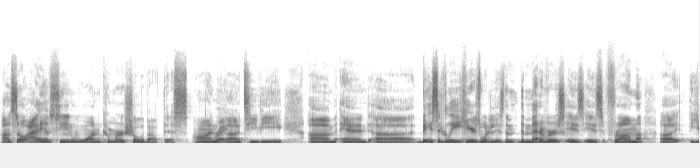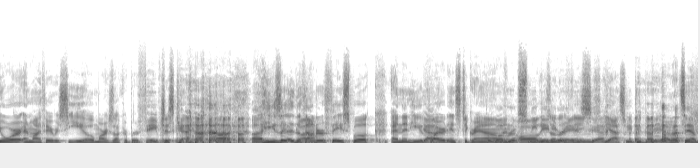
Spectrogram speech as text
Um, so I have seen one commercial about this on Right. uh, TV, um, and uh, basically, here's what it is: the, the metaverse is is from uh, your and my favorite CEO, Mark Zuckerberg. Favorite. Just kidding. uh, uh, he's uh, the founder of Facebook, and then he acquired Instagram lover and of all Sweet these other Ray's, things. yeah. Sweet Baby Yeah, that's him.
